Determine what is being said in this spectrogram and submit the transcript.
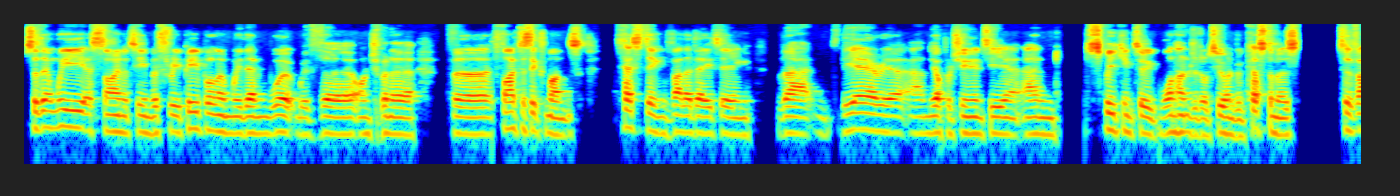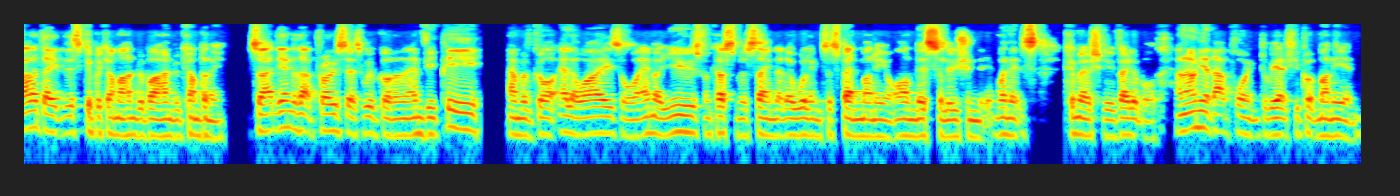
So then we assign a team of three people and we then work with the entrepreneur for five to six months, testing, validating that the area and the opportunity and speaking to 100 or 200 customers to validate this could become a 100 by 100 company. So at the end of that process, we've got an MVP and we've got LOIs or MOUs from customers saying that they're willing to spend money on this solution when it's commercially available. And only at that point do we actually put money in.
